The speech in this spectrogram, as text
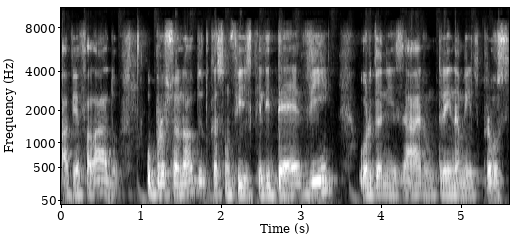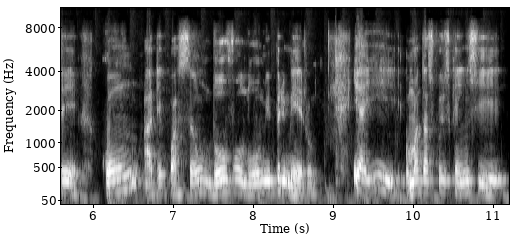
havia falado, o profissional de educação física, ele deve organizar um treinamento para você com adequação do volume primeiro. E aí, uma das coisas que a gente,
